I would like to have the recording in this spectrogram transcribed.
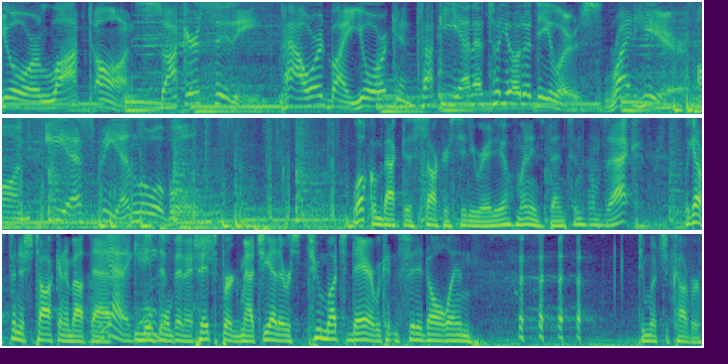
You're locked on Soccer City, powered by your Kentuckiana Toyota dealers, right here on ESPN Louisville. Welcome back to Soccer City Radio. My name's Benson. I'm Zach. We got to finish talking about that. We got a game to Louisville finish. Pittsburgh match. Yeah, there was too much there. We couldn't fit it all in. too much to cover. Uh,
